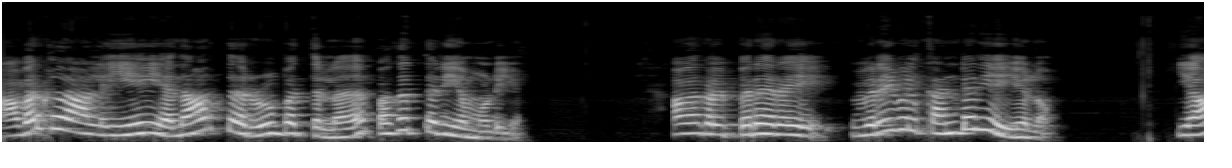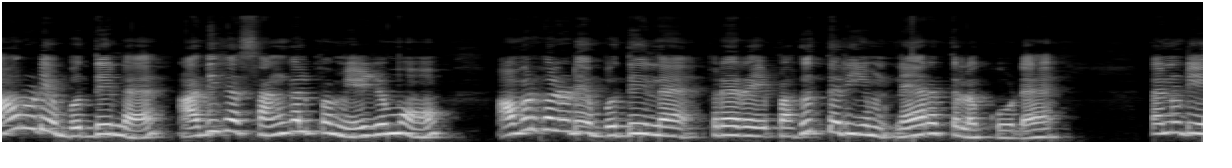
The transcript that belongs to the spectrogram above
அவர்களாலேயே யதார்த்த ரூபத்தில் பகுத்தறிய முடியும். அவர்கள் பிறரை விரைவில் கண்டறிய இயலும். யாருடைய புத்தியில் அதிக சங்கல்பம் எழுமோ அவர்களுடைய புத்தியில் பிறரை பகுத்தறியும் நேரத்தில் கூட தன்னுடைய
